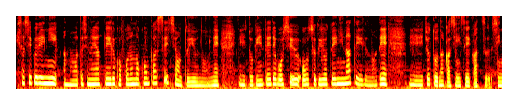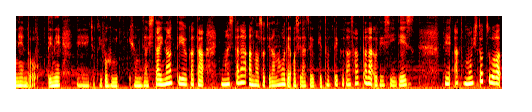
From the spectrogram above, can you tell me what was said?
久しぶりにあの私のやっている心のコンパスセッションというのをね、えー、と、限定で募集をする予定になっているので、えー、ちょっとなんか新生活、新年度でね、えー、ちょっと一歩踏み踏み出したいなっていう方いましたら、あの、そちらの方でお知らせ受け取ってくださったら嬉しいです。で、あともう一つは、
